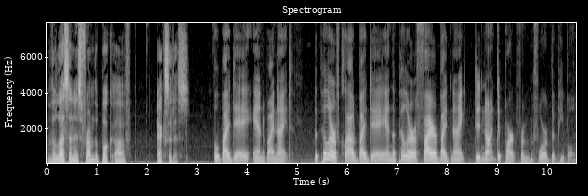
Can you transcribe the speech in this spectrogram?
The lesson is from the book of Exodus. By day and by night. The pillar of cloud by day and the pillar of fire by night did not depart from before the people.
